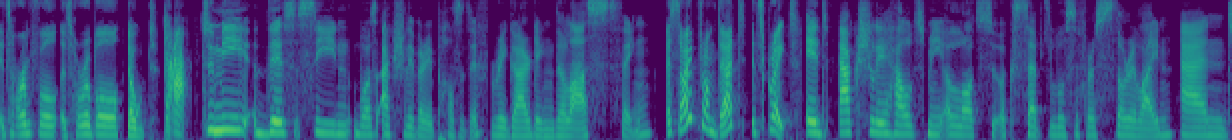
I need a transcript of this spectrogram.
It's harmful. It's horrible. Don't. Ah. To me, this scene was actually very positive regarding the last thing. Aside from that, it's great. It actually helped me a lot to accept Lucifer's storyline, and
